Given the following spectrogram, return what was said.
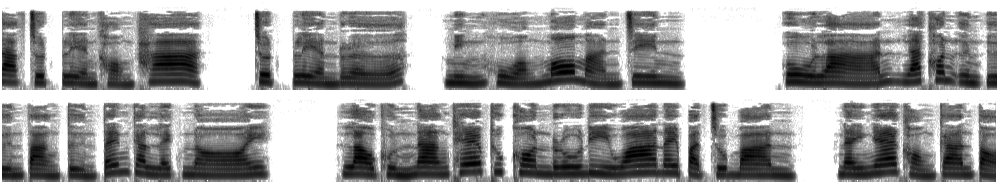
จากจุดเปลี่ยนของข้าจุดเปลี่ยนเหรอหมิงหวงโม่หมานจิน กูหลานและคนอื่นๆต่างตื่นเต้นกันเล็กน้อย เหล่าขุนนางเทพทุกคนรู้ดีว่าในปัจจุบัน ในแง่ของการต่อ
